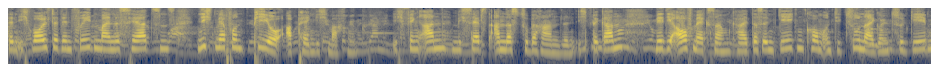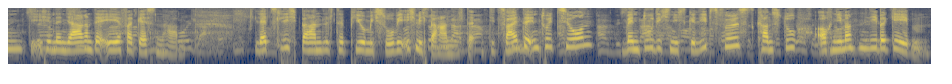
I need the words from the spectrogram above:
denn ich wollte den Frieden meines Herzens nicht mehr von Pio abhängig machen. Ich fing an, mich selbst anders zu behandeln. Ich begann, mir die Aufmerksamkeit, das Entgegenkommen und die Zuneigung zu geben, die ich in den Jahren der Ehe vergessen habe. Letztlich behandelte Pio mich so, wie ich mich behandelte. Die zweite Intuition, wenn du dich nicht geliebt fühlst, kannst du auch niemandem Liebe geben.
